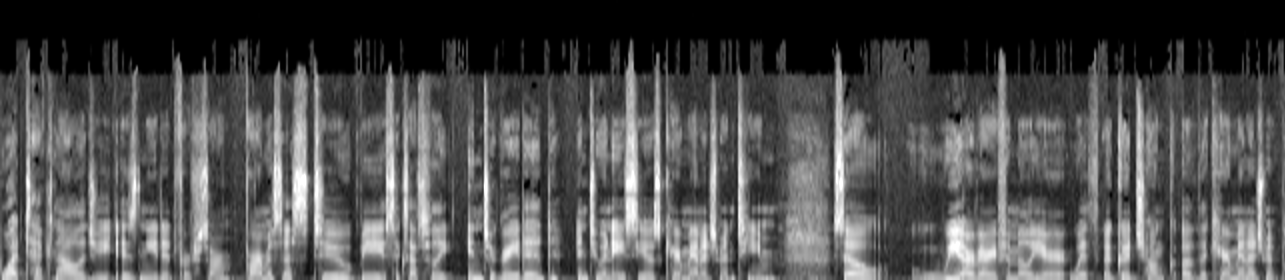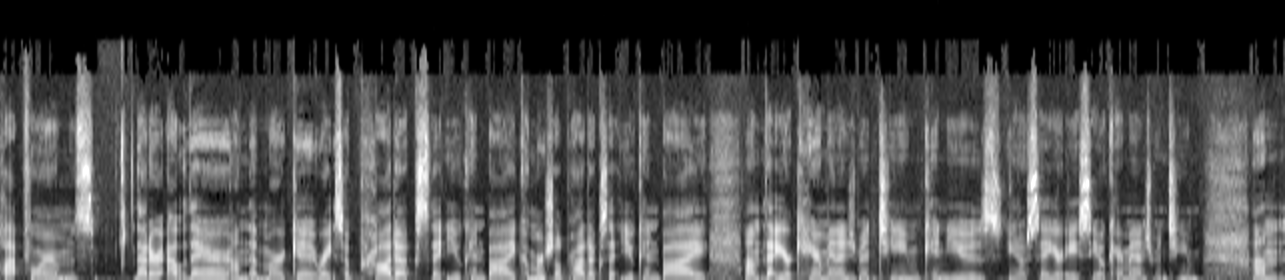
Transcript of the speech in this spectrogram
what technology is needed for pharmacists to be successfully integrated into an ACO's care management team? So, we are very familiar with a good chunk of the care management platforms that are out there on the market, right? So products that you can buy, commercial products that you can buy, um, that your care management team can use. You know, say your ACO care management team, um,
